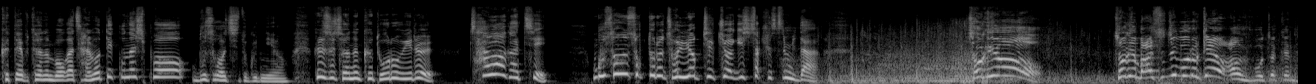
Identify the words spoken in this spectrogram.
그때부터는 뭐가 잘못됐구나 싶어 무서워지더군요. 그래서 저는 그 도로 위를 차와 같이 무서운 속도로 전력 질주하기 시작했습니다. 저기요! 저기 말씀 좀 부를게요. 아우 못 잡겠네.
